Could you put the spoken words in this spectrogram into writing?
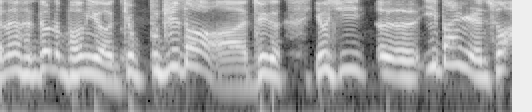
能很多的朋友就不知道啊。这个尤其呃，一般人说啊，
